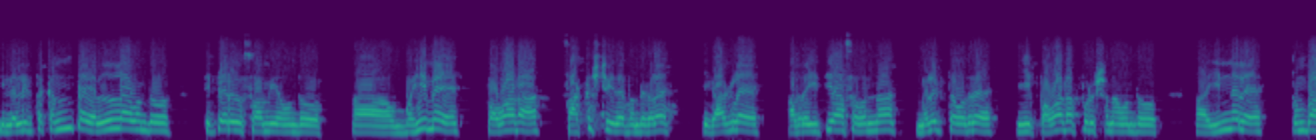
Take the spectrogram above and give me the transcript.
ಇಲ್ಲೆಲ್ಲಿರ್ತಕ್ಕಂಥ ಎಲ್ಲ ಒಂದು ತಿಪ್ಪೇರು ಸ್ವಾಮಿಯ ಒಂದು, ಆ, ಮಹಿಮೆ, ಪವಾಡ ಸಾಕಷ್ಟು ಇದೆ ಬಂಧುಗಳೇ. ಈಗಾಗಲೇ ಅದರ ಇತಿಹಾಸವನ್ನ ಮೆಲುಕ್ತಾ ಹೋದ್ರೆ ಈ ಪವಾಡ ಪುರುಷನ ಒಂದು ಹಿನ್ನೆಲೆ ತುಂಬಾ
